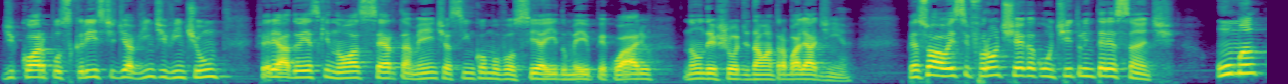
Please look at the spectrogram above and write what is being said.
de Corpus Christi, dia 20 e 21. Feriado esse que nós, certamente, assim como você aí do meio pecuário, não deixou de dar uma trabalhadinha. Pessoal, esse front chega com um título interessante. Uma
